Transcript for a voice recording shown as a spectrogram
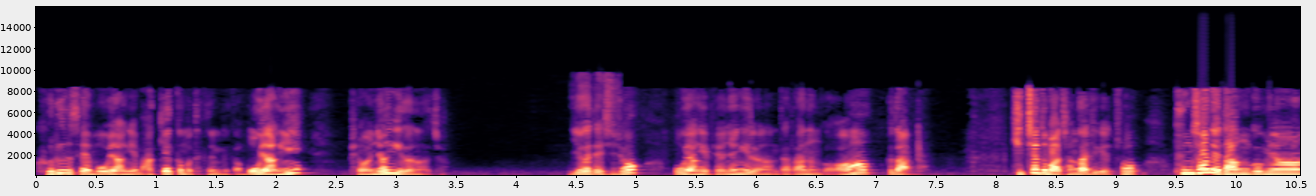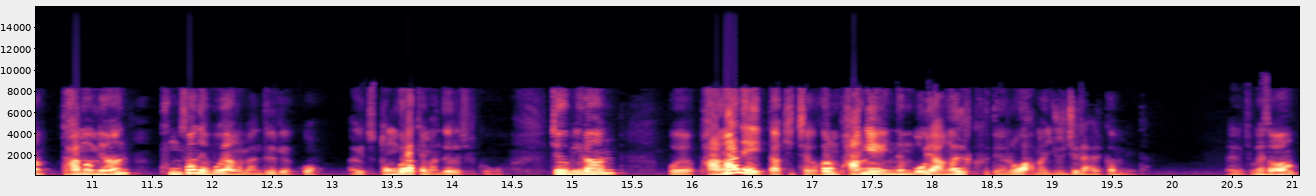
그릇의 모양에 맞게끔 어떻게 됩니까? 모양이 변형이 일어나죠. 이해가 되시죠? 모양의 변형이 일어난다라는 거. 그 다음에 기체도 마찬가지겠죠? 풍선에 담그면, 담으면 풍선의 모양을 만들겠고 알겠죠? 동그랗게 만들어질 거고 지금 이런 뭐예요? 방 안에 있다 기체가 그럼 방에 있는 모양을 그대로 아마 유지를 할 겁니다. 알겠죠? 그래서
